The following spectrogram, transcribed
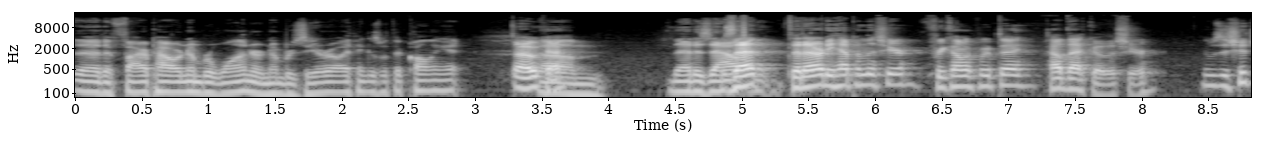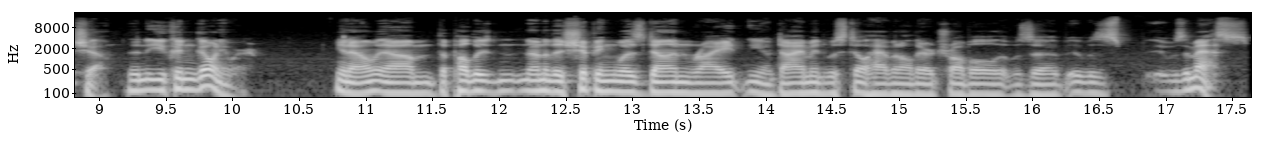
uh, the Firepower number one or number zero, I think is what they're calling it. Oh, okay, Um, that is out. is that did that already happen this year? Free comic book day? How'd that go this year? it was a shit show. Then you couldn't go anywhere. You know, um, the public, none of the shipping was done right. You know, Diamond was still having all their trouble. It was a, it was, it was a mess.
